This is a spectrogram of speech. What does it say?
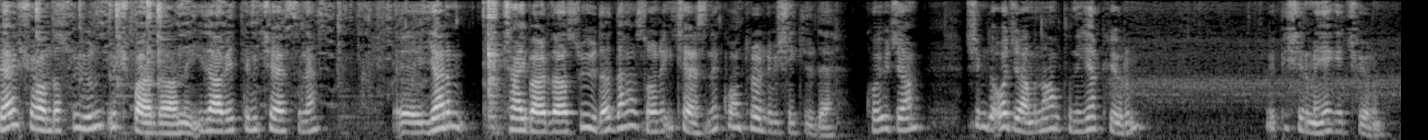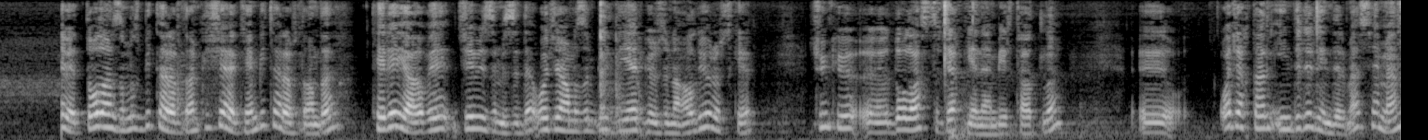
Ben şu anda suyun 3 bardağını ilave ettim içerisine. Ee, yarım çay bardağı suyu da daha sonra içerisine kontrollü bir şekilde koyacağım. Şimdi ocağımın altını yakıyorum ve pişirmeye geçiyorum. Evet dolazımız bir taraftan pişerken bir taraftan da tereyağı ve cevizimizi de ocağımızın bir diğer gözüne alıyoruz ki çünkü e, dolaz sıcak yenen bir tatlı. E, ocaktan indirir indirmez hemen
